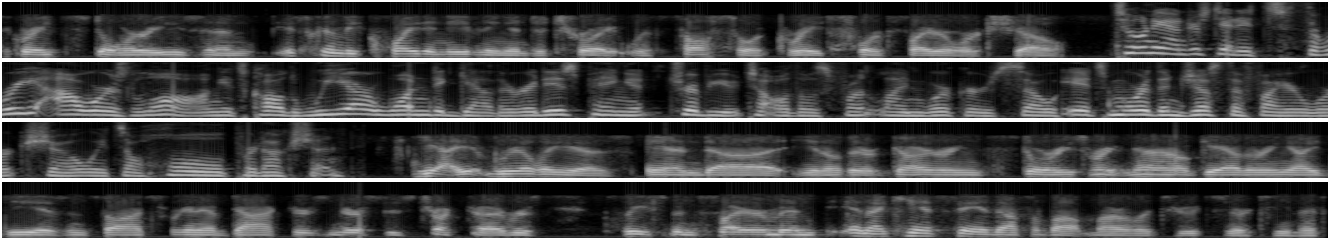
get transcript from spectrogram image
the great stories. And it's going to be quite an evening in Detroit with also a great Ford fireworks show. Tony, I understand it's three hours long. It's called We Are One Together. It is paying a tribute to all those frontline workers. So it's more than just the fireworks show. It's a whole production. Yeah, it really is. And, uh, you know, they're garnering stories right now, gathering ideas and thoughts. We're going to have doctors, nurses, truck drivers, policemen, firemen. And I can't say enough about Marla Drutz and her team at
